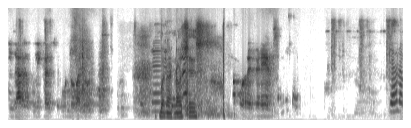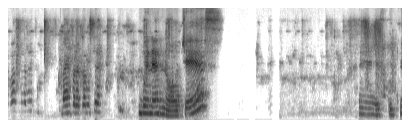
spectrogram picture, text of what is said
y darle clic al segundo valor. Buenas noches. Por referencia. Ya la paso ahorita. Vaya por acá usted. Buenas noches. Eh, escucho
